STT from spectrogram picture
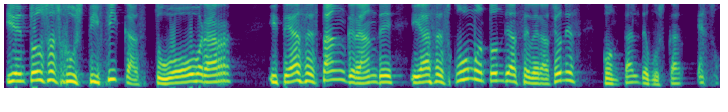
Y entonces justificas tu obrar y te haces tan grande y haces un montón de aseveraciones con tal de buscar eso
